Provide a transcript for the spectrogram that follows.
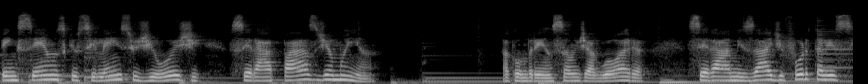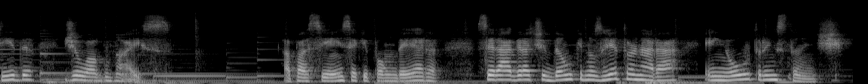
Pensemos que o silêncio de hoje será a paz de amanhã. A compreensão de agora será a amizade fortalecida de logo mais. A paciência que pondera será a gratidão que nos retornará em outro instante.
